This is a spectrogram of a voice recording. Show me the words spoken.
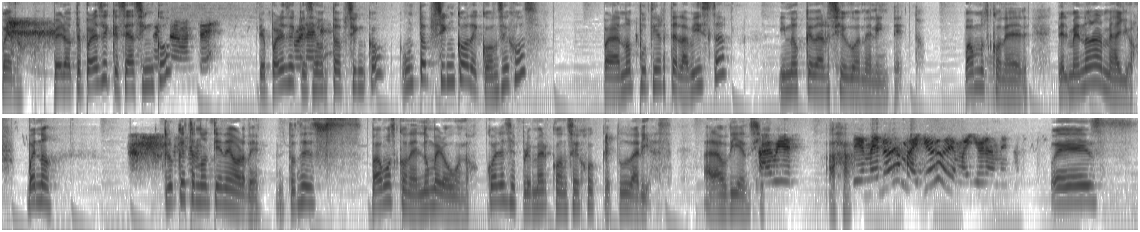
Bueno, pero ¿te parece que sea 5? Exactamente. ¿Te parece que sea un top 5? ¿Un top 5 de consejos? Para no putearte la vista y no quedar ciego en el intento. Vamos con el del menor al mayor. Bueno, creo que esto no tiene orden. Entonces, vamos con el número uno. ¿Cuál es el primer consejo que tú darías a la audiencia? A ver, Ajá. ¿de menor a mayor o de mayor? Pues,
